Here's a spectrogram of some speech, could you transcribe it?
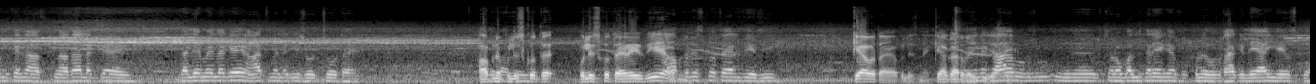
उनके नाथा लग गए। हैं गले में लगे हाथ में लगी चोट चोट है। आपने पुलिस को पुलिस को तहरीर दी है आपने? पुलिस को तहरीर दे दी क्या बताया पुलिस ने? क्या कार्रवाई की चलो बंद करेंगे पुलिस उठा के ले आई है उसको।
